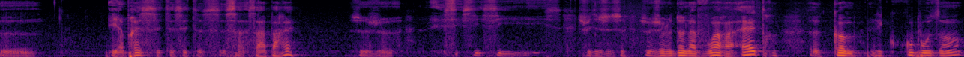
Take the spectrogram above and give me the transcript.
Euh, et après, ça, apparaît. Je, je, le donne à voir, à être, euh, comme les composants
